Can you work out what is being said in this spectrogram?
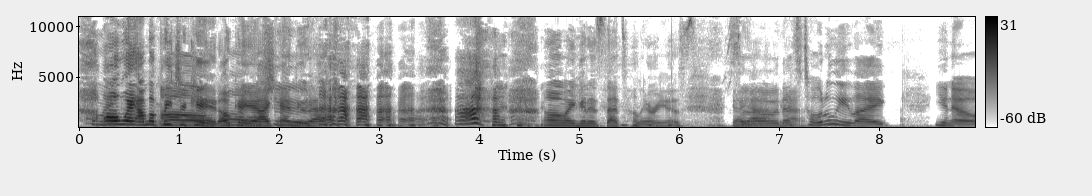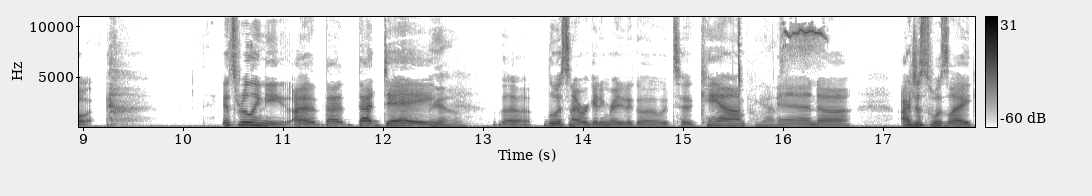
I'm oh, wait, I'm a preacher "Oh, kid. Okay, oh, yeah, I can't do that. oh my goodness, that's hilarious. Yeah, so yeah, that's yeah. totally like, you know, it's really neat. I, that that day, yeah. the Lewis and I were getting ready to go to camp, Yes. and uh, I just was like,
